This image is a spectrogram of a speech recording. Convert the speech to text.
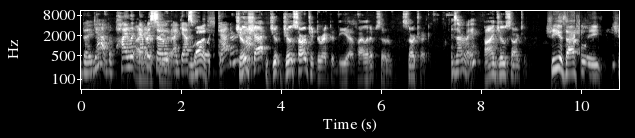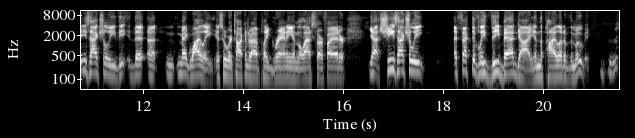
the yeah the pilot I episode. I guess He with was. William Shatner. Joe Yeah. Shat Joe, Joe Sargent directed the uh, pilot episode of Star Trek. Is that right? I Joe Sargent. She is actually she's actually the the uh, Meg Wyllie is who we're talking about. Played Granny in the Last Starfighter. Yeah, she's actually effectively the bad guy in the pilot of the movie. Mhm.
